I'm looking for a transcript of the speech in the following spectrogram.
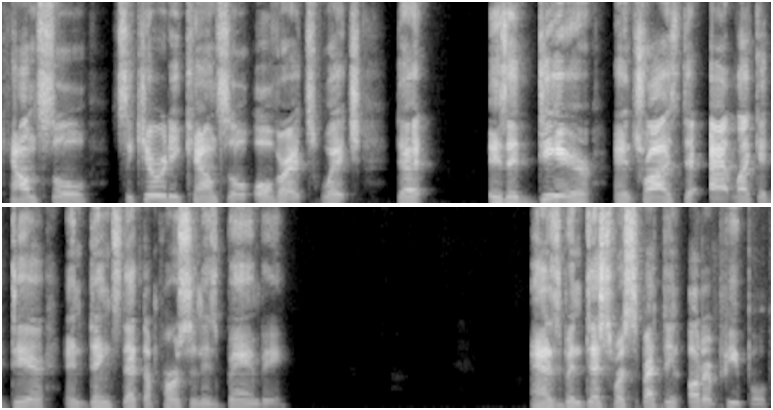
council security council over at Twitch that is a deer and tries to act like a deer and thinks that the person is Bambi. Has been disrespecting other people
